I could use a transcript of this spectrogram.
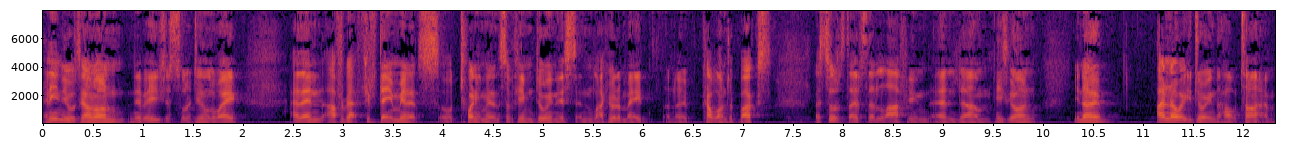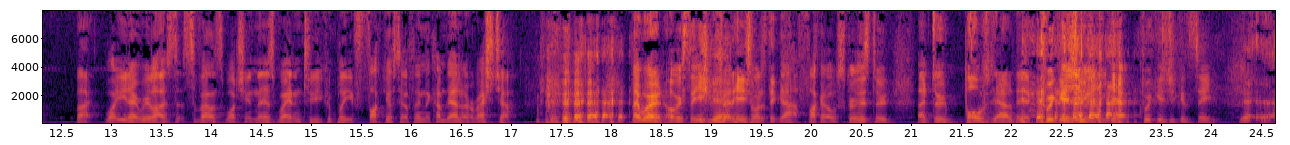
And he knew what was going on, but he's just sort of dealing away. And then after about 15 minutes or 20 minutes of him doing this, and like he would have made, I don't know, a couple hundred bucks, they sort of they started laughing. And um, he's gone, you know, I know what you're doing the whole time, but what you don't realise that surveillance watching, they're just waiting until you completely fuck yourself, then they come down and arrest you. they weren't, obviously, but he just wanted to think, ah, fuck it, I'll screw this dude. That dude bolted out of there quick as you, yeah, quick as you can see. Yeah, uh,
